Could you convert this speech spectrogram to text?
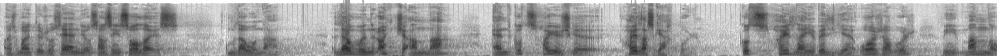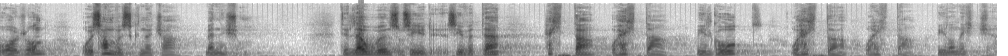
Og som heter Rosenius, han sier såleis om lovene. Loven er ikke anna en Guds høylaskapur, Guds høylage vilje åravur vi manna åron og i samvinskene tja menneskjon. Det er loven som sier, sier vi det, hekta og hekta vil god, og hekta og hekta vil han ikkje.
